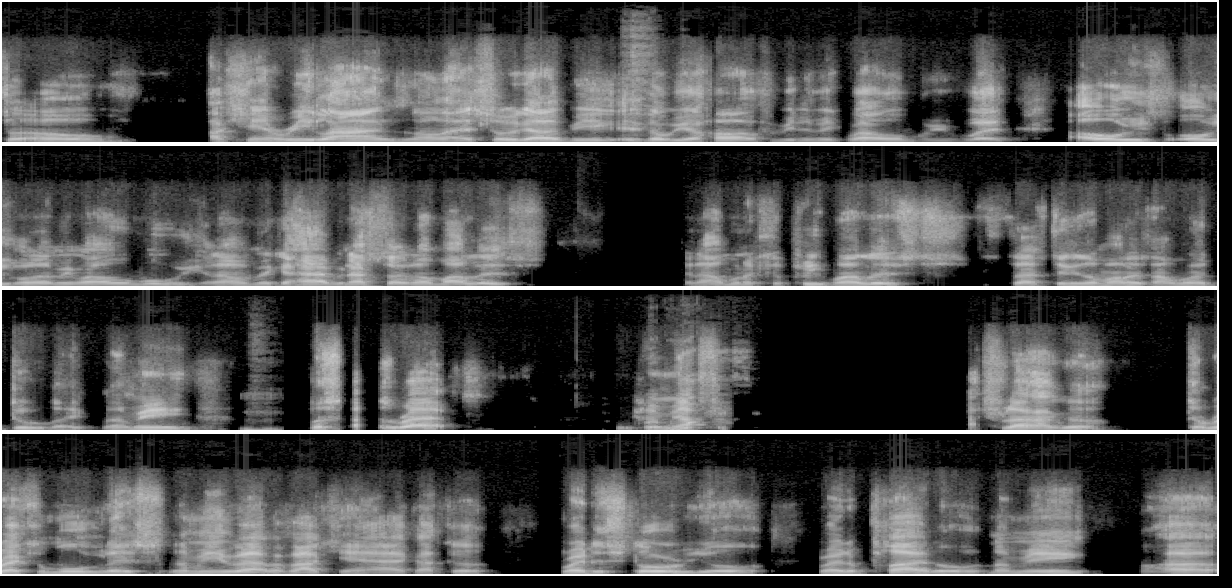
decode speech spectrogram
the, um, I can't read lines and all that. So it gotta be it's gonna be hard for me to make my own movie. But I always always want to make my own movie and I'm gonna make it happen. That's something on my list. And I'm gonna complete my list. So that's things on my list I want to do. Like I mean, mm-hmm. besides rap. You feel me? I feel, I feel like I could direct a movie. Like, I mean, if I, if I can't act, I could write a story or write a plot or I mean, how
